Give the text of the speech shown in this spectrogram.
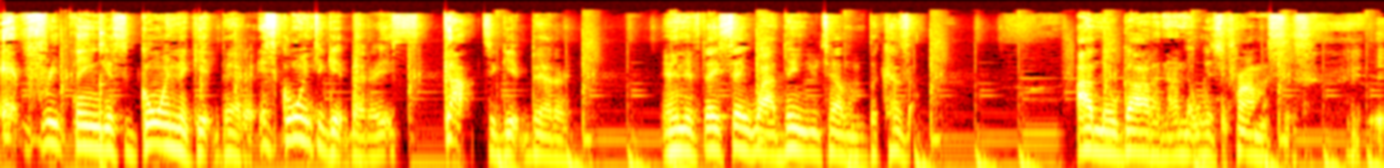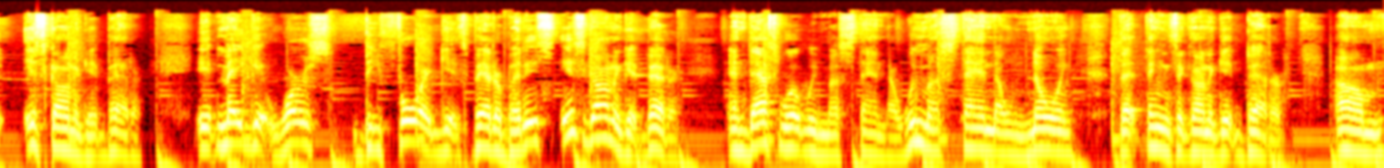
everything is going to get better. It's going to get better. It's got to get better. And if they say why, then you tell them because I know God and I know His promises. It's gonna get better. It may get worse before it gets better, but it's it's gonna get better. And that's what we must stand on. We must stand on knowing that things are going to get better. Um,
